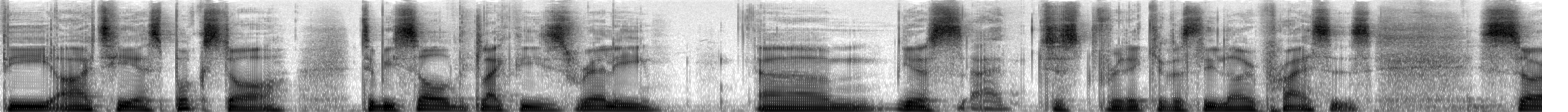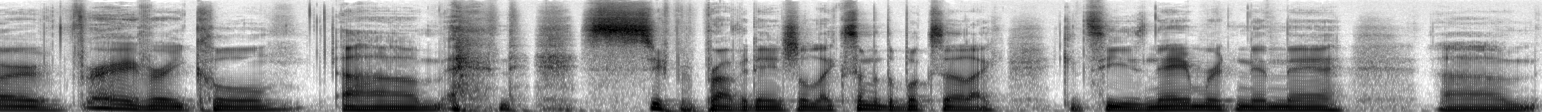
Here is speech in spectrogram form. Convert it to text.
the RTS bookstore to be sold at like these really um, you know uh, just ridiculously low prices. So very very cool. Um, super providential. Like some of the books are like you can see his name written in there. Um,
